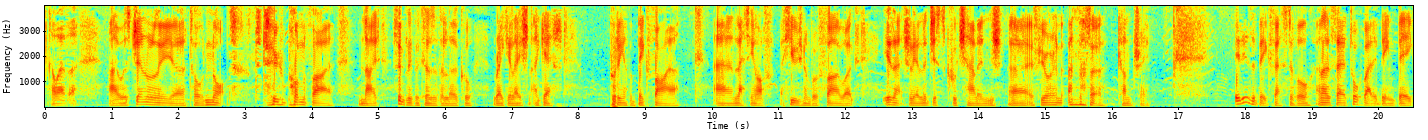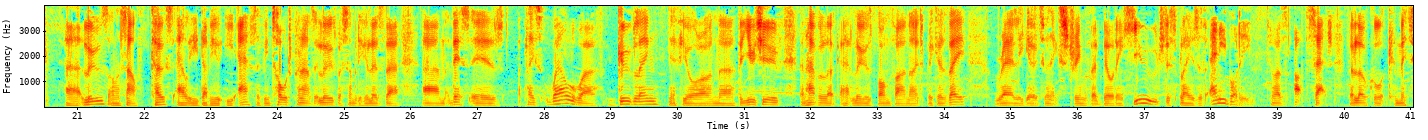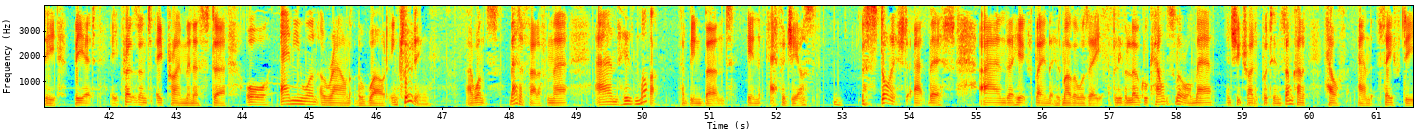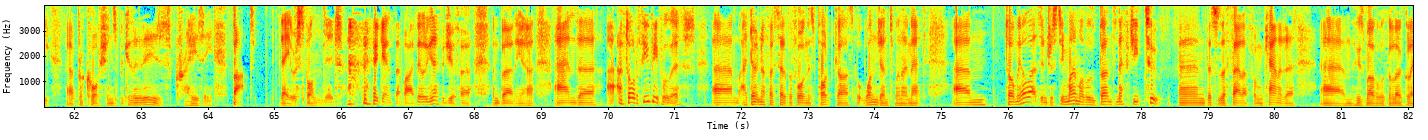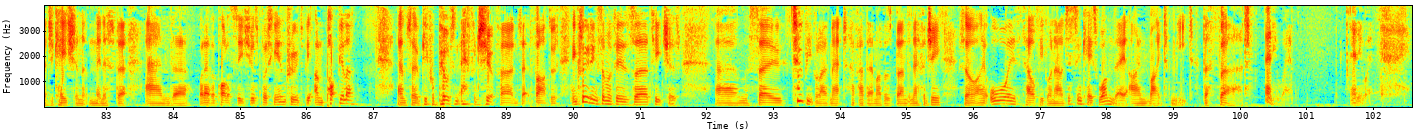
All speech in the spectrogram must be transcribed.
however, I was generally uh, told not to do bonfire night simply because of the local regulation. I guess putting up a big fire and letting off a huge number of fireworks is actually a logistical challenge uh, if you're in another country. It is a big festival, and as I said, talk about it being big. Uh, Lewes on the south coast, L E W E S. I've been told to pronounce it Lewes by somebody who lives there. Um, this is a place well worth Googling. If you're on uh, the YouTube, then have a look at Lewes Bonfire Night because they rarely go to an extreme of it, building huge displays of anybody who has upset the local committee, be it a president, a prime minister, or anyone around the world, including I once met a fella from there, and his mother had been burnt in effigy. I was astonished at this, and uh, he explained that his mother was a, I believe, a local councillor or mayor, and she tried to put in some kind of health and safety uh, precautions because it is crazy. But they responded against that by building an effigy of her and burning her. And uh, I've told a few people this. Um, I don't know if I've said it before in this podcast, but one gentleman I met um, told me, "Oh, that's interesting. My mother was burnt in effigy too." And this was a fella from Canada um, whose mother was the local education minister, and uh, whatever policy she was putting in proved to be unpopular. And so people built an effigy of her and set fire to it, including some of his uh, teachers. Um, so, two people I've met have had their mothers burned in effigy, so I always tell people now, just in case one day I might meet the third. Anyway, Anyway,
